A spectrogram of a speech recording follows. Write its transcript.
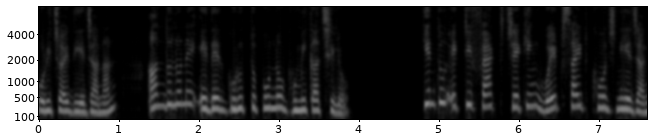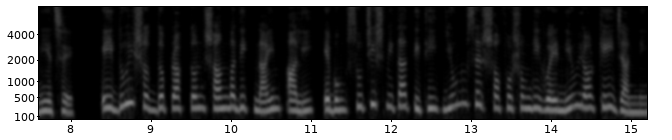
পরিচয় দিয়ে জানান, আন্দোলনে এদের গুরুত্বপূর্ণ ভূমিকা ছিল। কিন্তু একটি ফ্যাক্ট চেকিং ওয়েবসাইট খোঁজ নিয়ে জানিয়েছে, এই দুই সদ্যপ্রাক্তন সাংবাদিক নাইম আলী এবং সুচিস্মিতা তিথি ইউনুসের সফরসঙ্গী হয়ে নিউ ইয়র্কেই যাননি।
